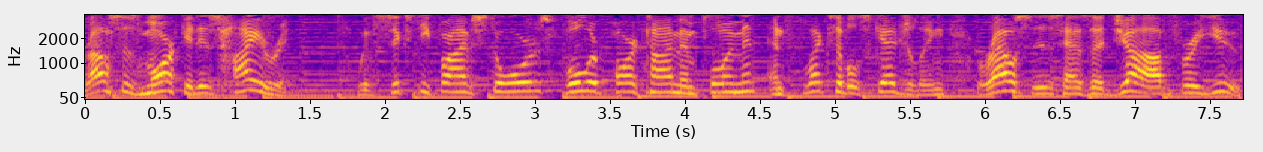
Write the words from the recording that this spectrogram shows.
Rouse's Market is hiring. With 65 stores, fuller part time employment, and flexible scheduling, Rouse's has a job for you,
